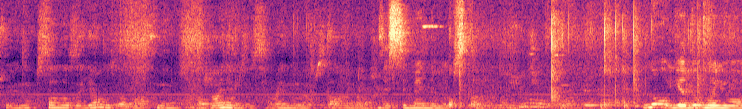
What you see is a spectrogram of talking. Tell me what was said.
Що я написала заяву за власним бажанням, за сімейними обставинами. за сімейними обставинами. Ну, я думаю,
